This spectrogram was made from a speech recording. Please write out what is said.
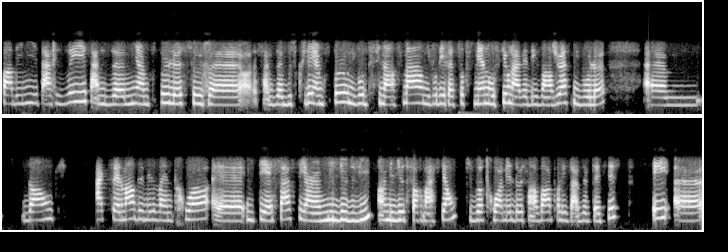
pandémie est arrivée, ça nous a mis un petit peu là, sur, ça nous a bousculé un petit peu au niveau du financement, au niveau des ressources humaines aussi, on avait des enjeux à ce niveau-là. donc, actuellement, en 2023, euh, ITSA, c'est un milieu de vie, un milieu de formation qui dure 3200 heures pour les adultes autistes. Et euh,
